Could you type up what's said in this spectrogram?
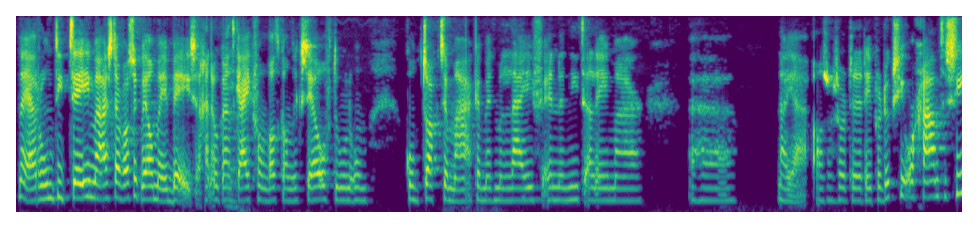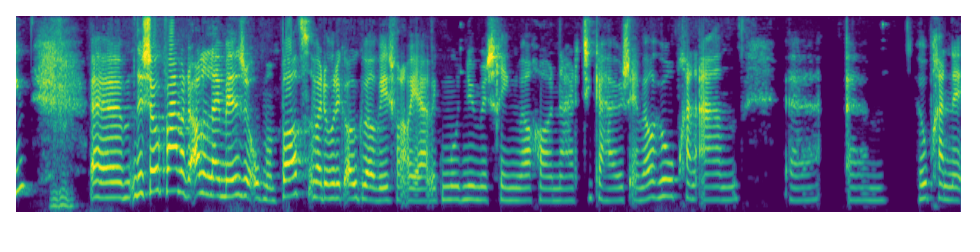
ja, rond die thema's, daar was ik wel mee bezig. En ook aan het kijken van wat kan ik zelf doen om contact te maken met mijn lijf en het niet alleen maar nou ja, als een soort eh, reproductieorgaan te zien. um, dus zo kwamen er allerlei mensen op mijn pad, waardoor ik ook wel wist van, oh ja, ik moet nu misschien wel gewoon naar het ziekenhuis en wel hulp gaan aan. Uh, um, hulp gaan,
